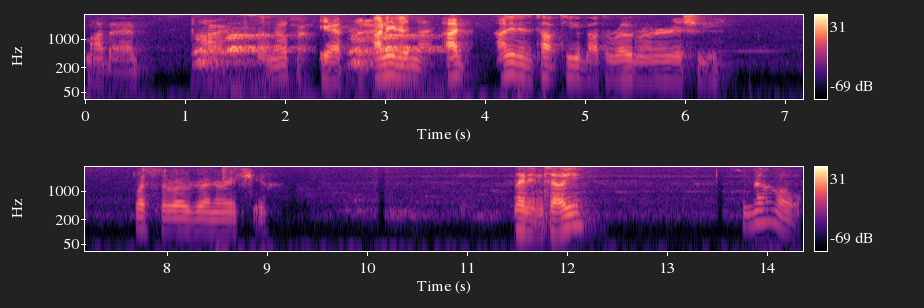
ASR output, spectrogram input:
My bad. All right. So No problem. yeah, I needed I I needed to talk to you about the Roadrunner issue. What's the Roadrunner issue? They didn't tell you, No.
